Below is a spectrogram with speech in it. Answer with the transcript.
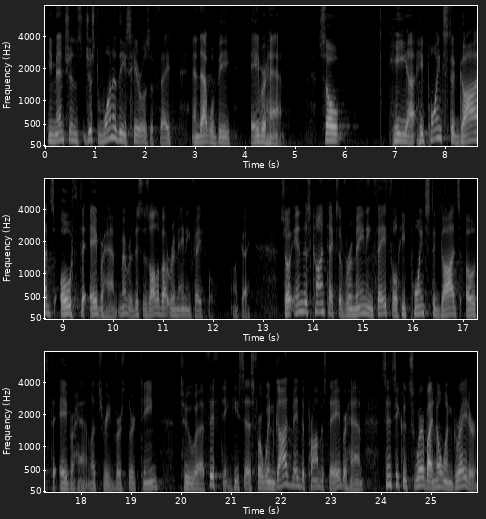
he mentions just one of these heroes of faith, and that will be Abraham. So he, uh, he points to God's oath to Abraham. Remember, this is all about remaining faithful, okay? So in this context of remaining faithful, he points to God's oath to Abraham. Let's read verse 13 to uh, 15. He says, for when God made the promise to Abraham, since he could swear by no one greater,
